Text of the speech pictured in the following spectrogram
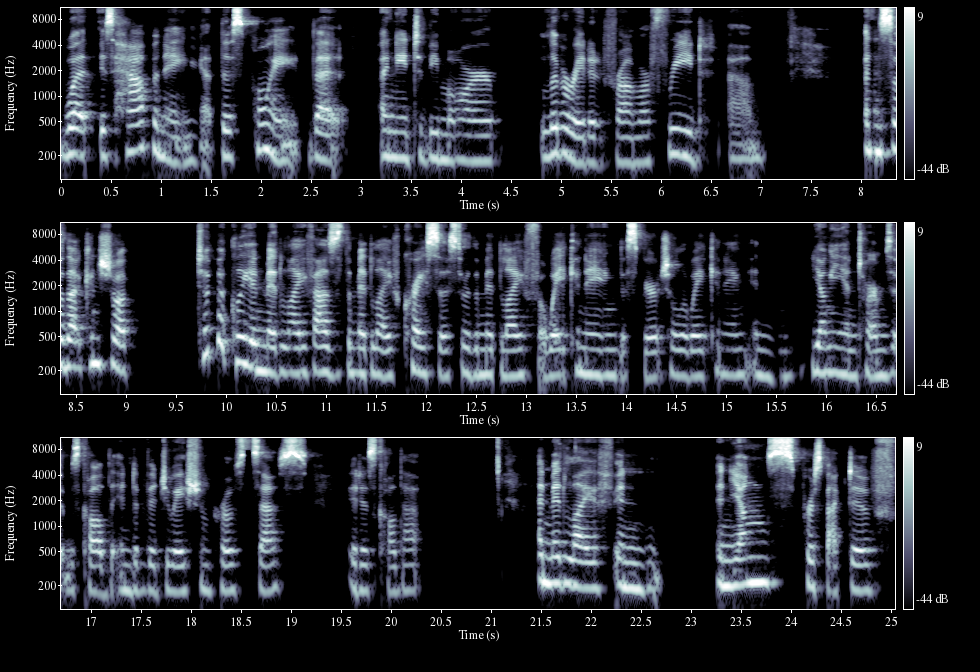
what is happening at this point that I need to be more liberated from or freed. Um, and so that can show up typically in midlife as the midlife crisis or the midlife awakening, the spiritual awakening. In Jungian terms, it was called the individuation process. It is called that. And midlife in in Jung's perspective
